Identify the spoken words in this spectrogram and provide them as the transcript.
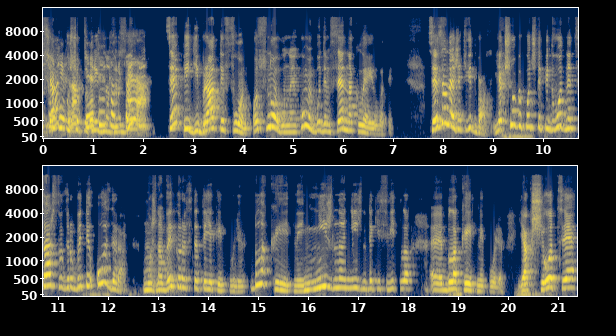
спочатку, що потрібно зробити, це підібрати фон, основу, на яку ми будемо все наклеювати. Це залежить від вас. Якщо ви хочете підводне царство зробити озера, можна використати який колір? Блакитний, ніжно, ніжно, такий світло е, блакитний колір. Якщо це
